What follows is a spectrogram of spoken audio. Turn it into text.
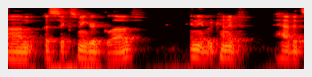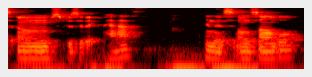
um, a six fingered glove, and it would kind of have its own specific path in this ensemble.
